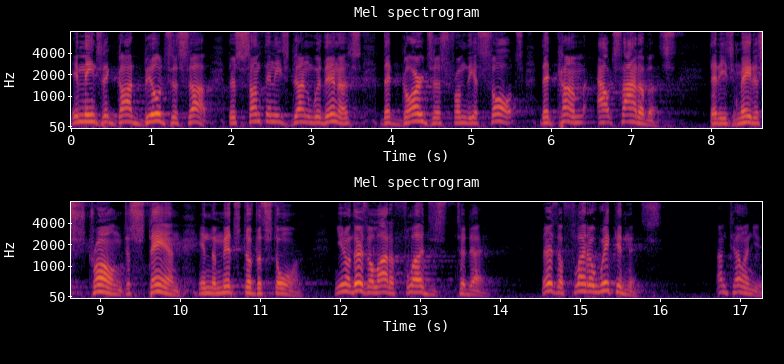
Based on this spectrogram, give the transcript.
It means that God builds us up. There's something He's done within us that guards us from the assaults that come outside of us, that He's made us strong to stand in the midst of the storm. You know, there's a lot of floods today, there's a flood of wickedness. I'm telling you,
